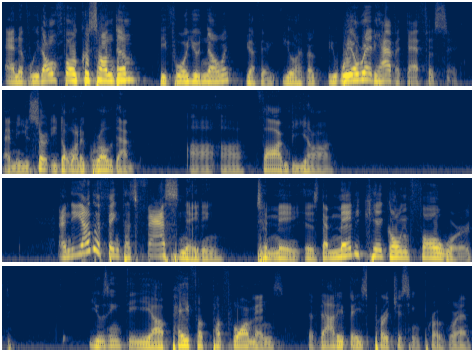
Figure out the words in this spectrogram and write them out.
and if we don't focus on them, before you know it, you have a, you have a, we already have a deficit. I mean, you certainly don't want to grow them uh, uh, far and beyond. And the other thing that's fascinating to me is that Medicare going forward, using the uh, pay for performance, the value based purchasing program,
